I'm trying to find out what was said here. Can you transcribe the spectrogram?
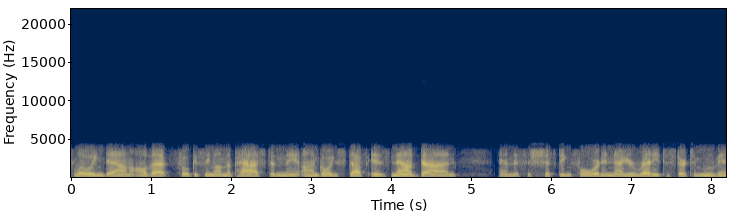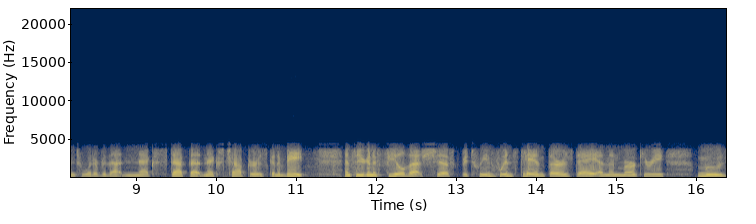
slowing down, all that focusing on the past and the ongoing stuff is now done, and this is shifting forward. And now you're ready to start to move into whatever that next step, that next chapter is going to be. And so you're going to feel that shift between Wednesday and Thursday, and then Mercury moves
